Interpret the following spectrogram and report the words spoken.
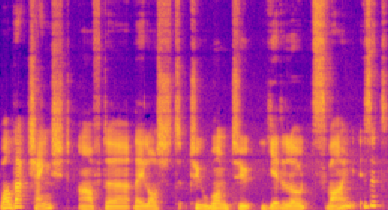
Well, that changed after they lost 2 1 to Jeddeloh 2, is it?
